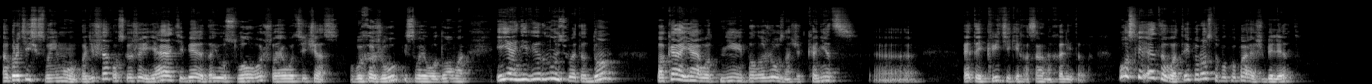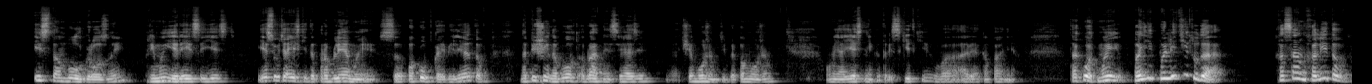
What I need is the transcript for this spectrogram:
обратись к своему падишаху, скажи, я тебе даю слово, что я вот сейчас выхожу из своего дома, и я не вернусь в этот дом, пока я вот не положу, значит, конец э, этой критики Хасана Халитова. После этого ты просто покупаешь билет, Истамбул-Грозный, прямые рейсы есть, если у тебя есть какие-то проблемы с покупкой билетов, напиши на блог обратной связи, чем можем тебе поможем. У меня есть некоторые скидки в авиакомпаниях. Так вот, мы полети туда. Хасан Халитов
